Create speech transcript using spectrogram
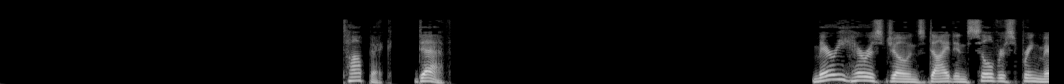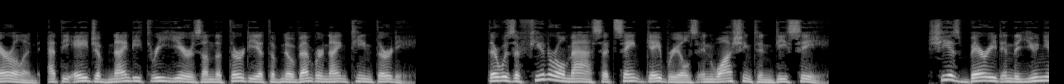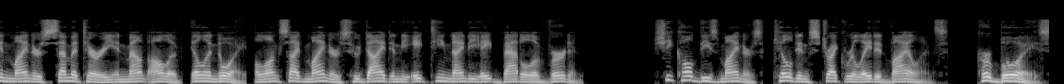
Death Mary Harris Jones died in Silver Spring, Maryland, at the age of 93 years on 30 November 1930. There was a funeral mass at St. Gabriel's in Washington, D.C. She is buried in the Union Miners Cemetery in Mount Olive, Illinois, alongside miners who died in the 1898 Battle of Virden. She called these miners, killed in strike-related violence, her boys.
